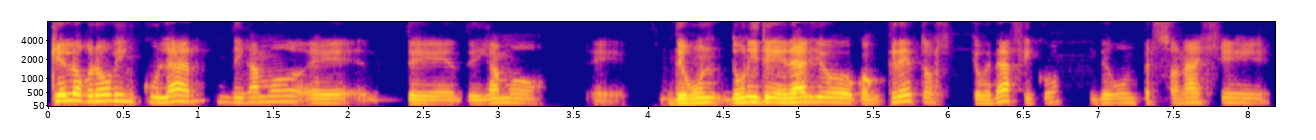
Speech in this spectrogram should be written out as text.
¿qué, logró vincular, digamos, de, digamos, de un, de, un, itinerario concreto, geográfico, de un personaje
